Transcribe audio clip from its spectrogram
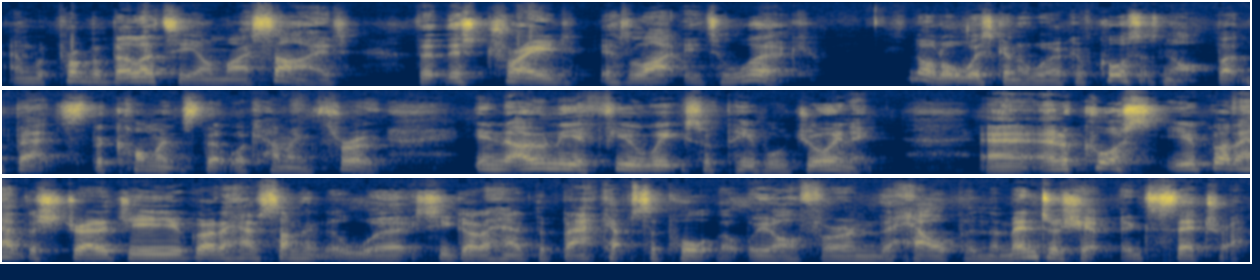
and with probability on my side that this trade is likely to work. It's not always going to work. Of course it's not, but that's the comments that were coming through in only a few weeks of people joining. And, and, of course, you've got to have the strategy. You've got to have something that works. You've got to have the backup support that we offer and the help and the mentorship, etc.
